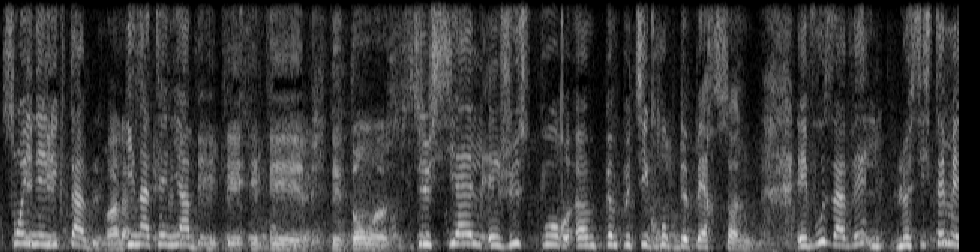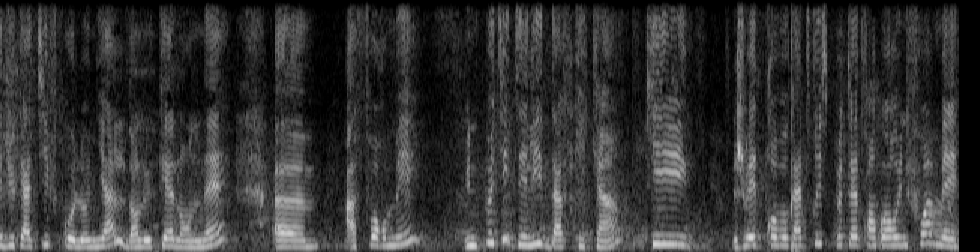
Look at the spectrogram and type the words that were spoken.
Sont inéluctables, voilà, inatteignables. Étaient, étaient des dons euh, du ciel est juste pour un, un, petit groupe de personnes. Et vous avez le système éducatif colonial dans lequel on est euh, a formé une petite élite d'Africains qui je vais être provocatrice peut-être encore une fois, mais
